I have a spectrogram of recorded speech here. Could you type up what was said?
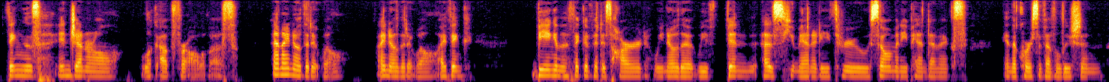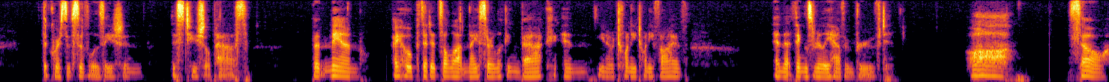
things in general look up for all of us. And I know that it will. I know that it will. I think being in the thick of it is hard. We know that we've been as humanity through so many pandemics in the course of evolution, the course of civilization, this too shall pass. But man, I hope that it's a lot nicer looking back in, you know, 2025 and that things really have improved. Oh, so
